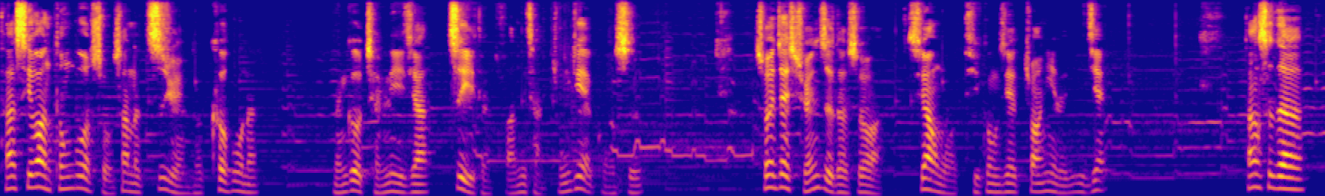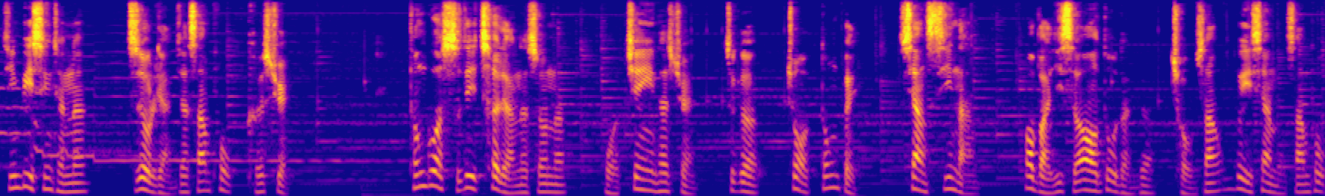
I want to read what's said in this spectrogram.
他希望通过手上的资源和客户呢，能够成立一家自己的房地产中介公司。所以在选址的时候啊，向我提供一些专业的意见。当时的金碧新城呢，只有两家商铺可选。通过实地测量的时候呢，我建议他选这个坐东北向西南二百一十二度的一个丑山位向的商铺，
